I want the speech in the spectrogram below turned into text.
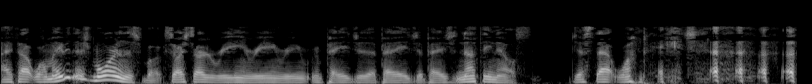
I thought, well, maybe there's more in this book. So I started reading, reading, reading, page to page to page, nothing else. Just that one page.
